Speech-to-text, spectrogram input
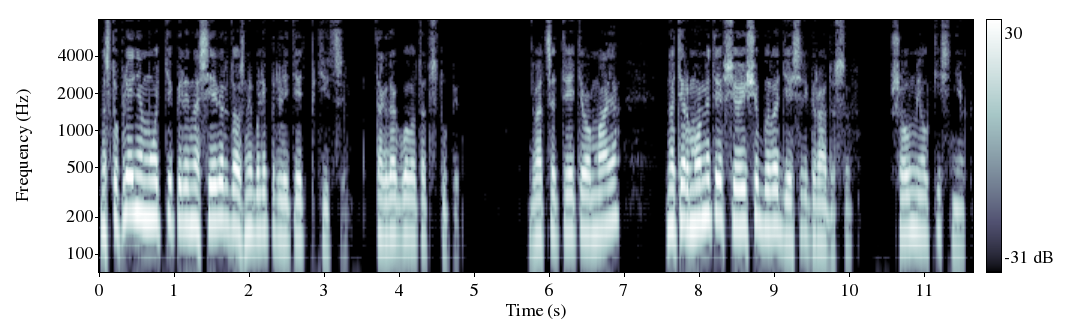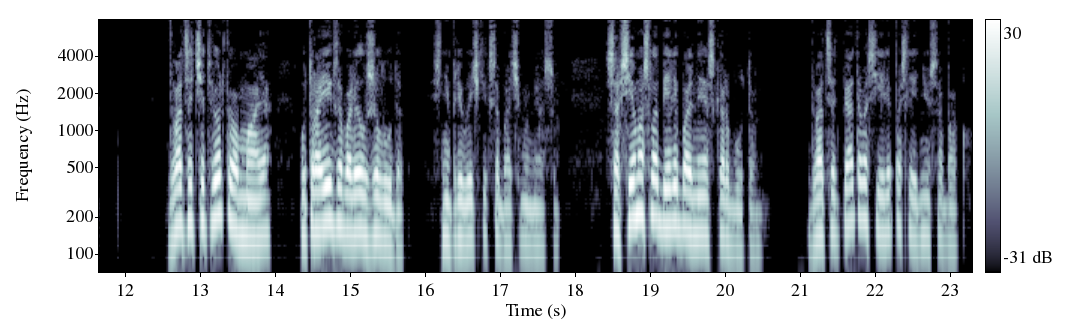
Наступлением оттепели на север должны были прилететь птицы. Тогда голод отступит. 23 мая на термометре все еще было 10 градусов. Шел мелкий снег. 24 мая у троих заболел желудок с непривычки к собачьему мясу. Совсем ослабели больные скорбутом. 25-го съели последнюю собаку.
